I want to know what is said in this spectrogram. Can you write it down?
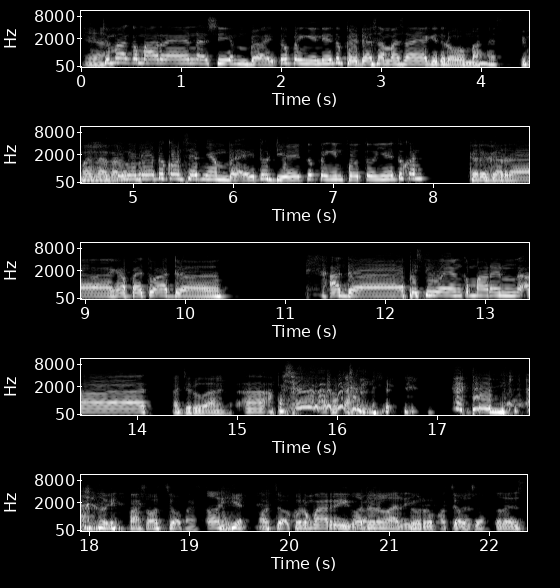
Iya. Cuma kemarin si mbak itu pengennya itu beda sama saya gitu loh mas. gimana kalau Pengennya itu konsepnya mbak itu dia itu pengen fotonya itu kan gara-gara apa itu ada ada peristiwa yang kemarin eh kanjuruan eh, apa sih bukan Dem. Mas Ojo Mas? oh iya Ojo kurung mari. oh turun mari Durung Ojo Ojo. terus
